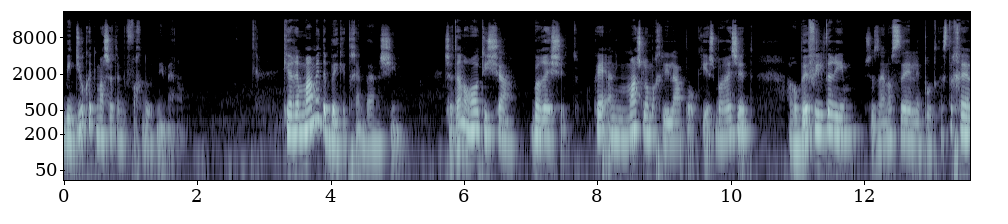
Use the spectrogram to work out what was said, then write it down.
בדיוק את מה שאתן מפחדות ממנו. כי הרי מה מדבק אתכן באנשים? כשאתן רואות אישה ברשת, אוקיי? אני ממש לא מכלילה פה, כי יש ברשת הרבה פילטרים, שזה נושא לפודקאסט אחר,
